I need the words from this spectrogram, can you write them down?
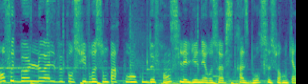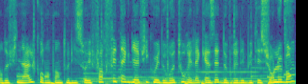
En football, l'OL veut poursuivre son parcours en Coupe de France. Les Lyonnais reçoivent Strasbourg ce soir en quart de finale. Corentin Tolisso est forfait, Tagliafico est de retour et la casette devrait débuter sur le banc.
